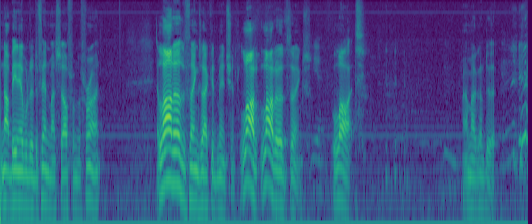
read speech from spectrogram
not being able to defend myself from the front. A lot of other things I could mention. A lot, lot of other things. Yeah. Lots. I'm not going to do it.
